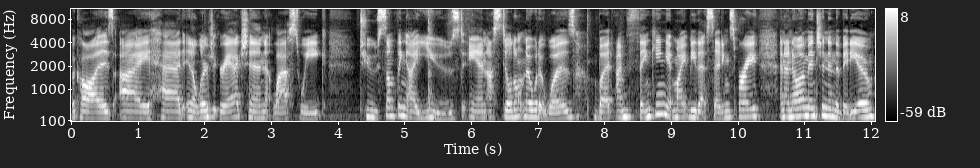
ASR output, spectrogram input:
because I had an allergic reaction last week to something I used and I still don't know what it was but I'm thinking it might be that setting spray. And I know I mentioned in the video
